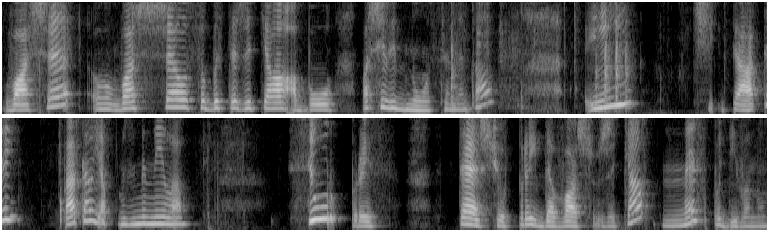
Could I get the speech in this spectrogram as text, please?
ваше, ваше особисте життя або ваші відносини. Да? І п'ятий, п'ята я змінила. Сюрприз. Те, що прийде в ваше життя несподівано.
